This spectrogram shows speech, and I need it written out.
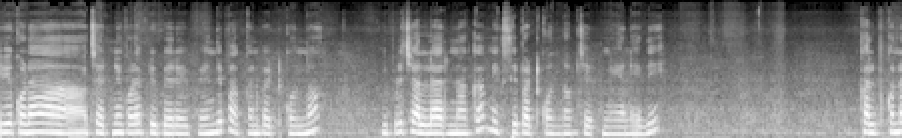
ఇవి కూడా చట్నీ కూడా ప్రిపేర్ అయిపోయింది పక్కన పెట్టుకుందాం. ఇప్పుడు చల్లారినాక మిక్సీ పట్టుకుందాం చట్నీ అనేది. కలుపుకున్న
